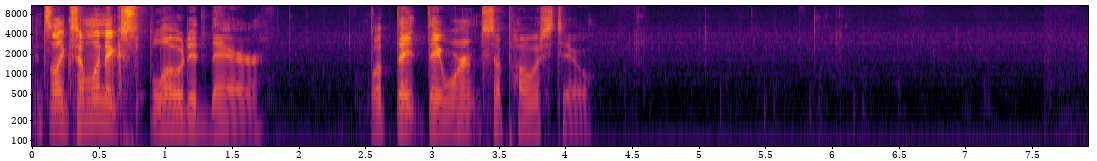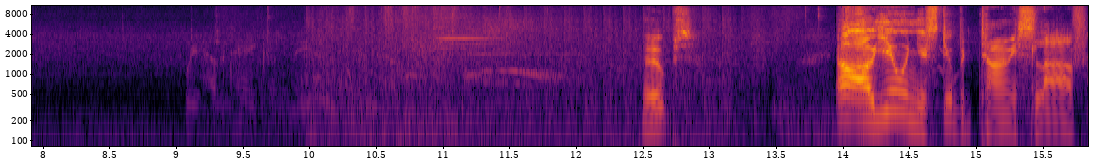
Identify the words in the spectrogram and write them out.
It's like someone exploded there. But they, they weren't supposed to. Oops. Oh, you and your stupid Tomislav.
